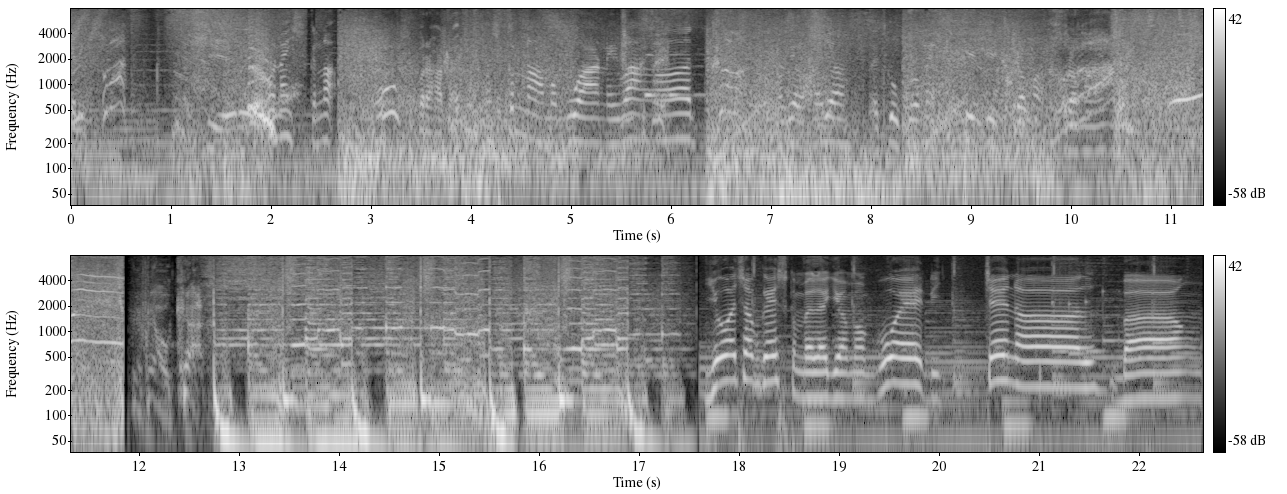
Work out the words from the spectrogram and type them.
adik-adik oh nice. Kena. Oh super hard aja masih kena sama gua. Aneh banget. Aja aja let's go bro man. Oke oke. Drama drama. Yo what's up guys? Kembali lagi sama gue di channel Bang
